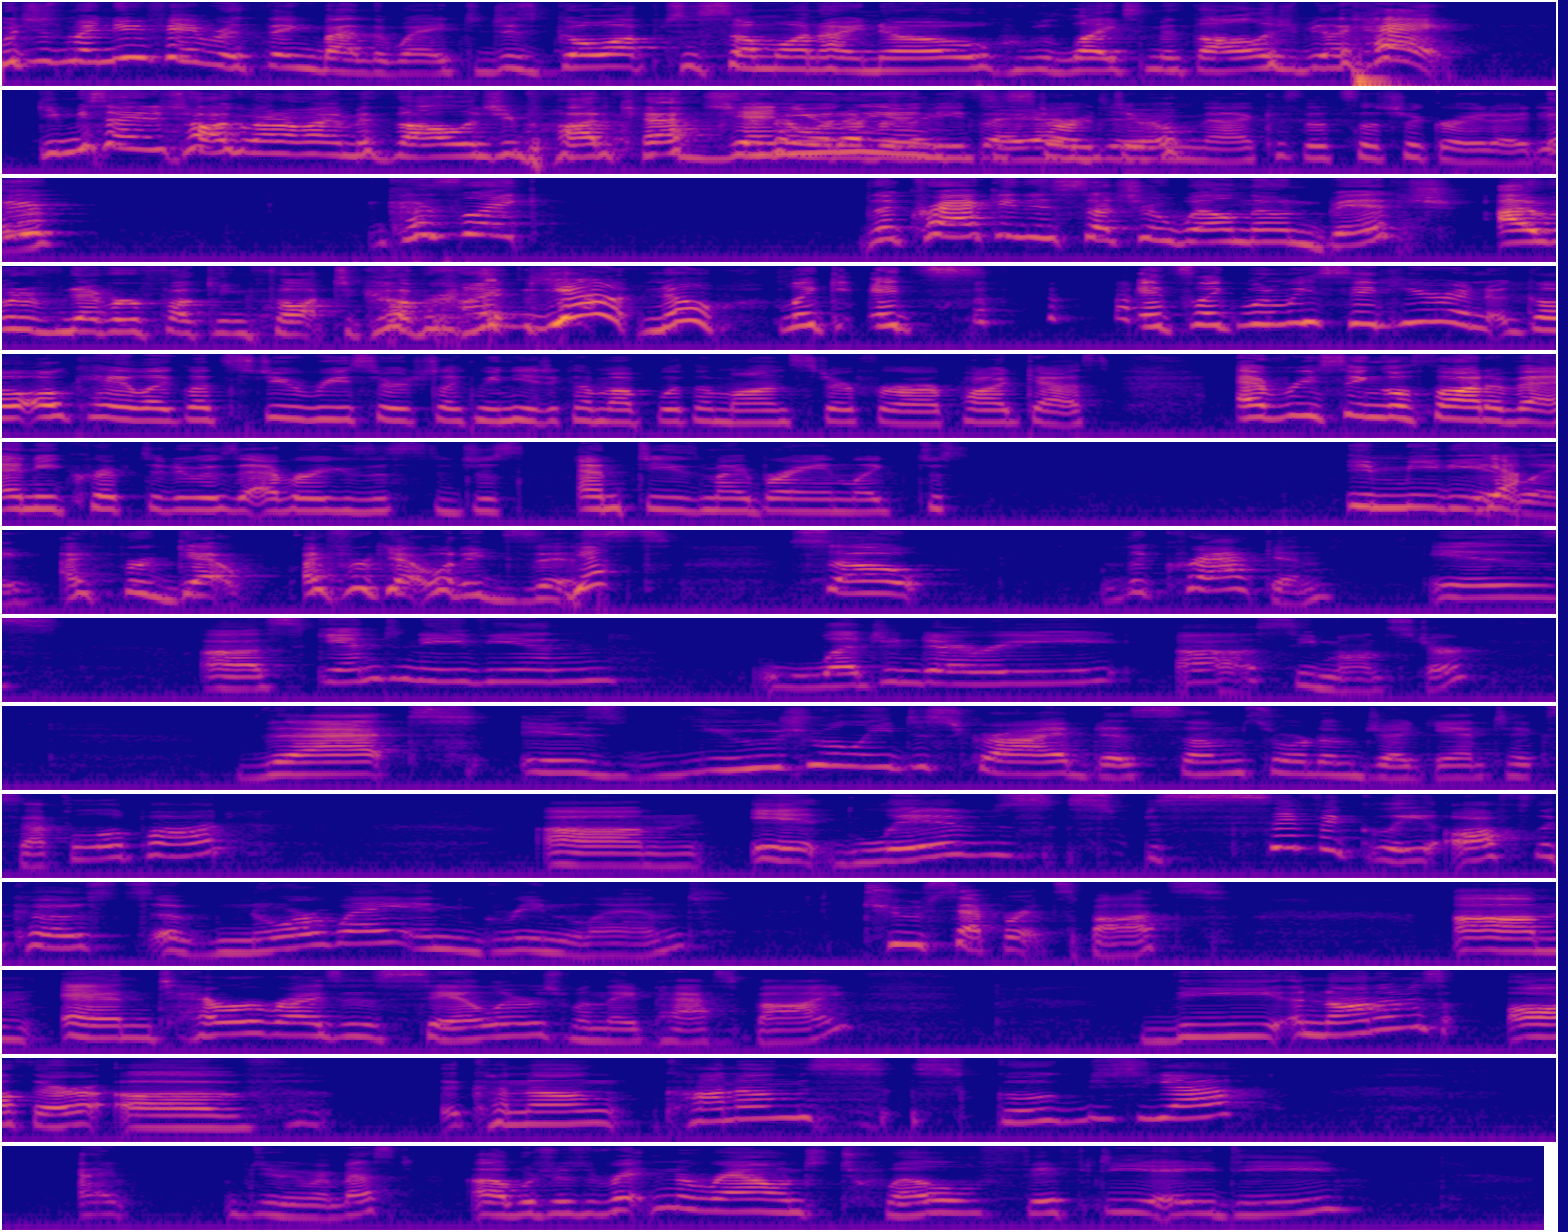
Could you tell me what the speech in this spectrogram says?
Which is my new favorite thing, by the way, to just go up to someone I know who likes mythology, and be like, "Hey, give me something to talk about on my mythology podcast." Genuinely, I need to start do. doing that because that's such a great idea. Because like the Kraken is such a well-known bitch. I would have never fucking thought to cover it. yeah, no, like it's it's like when we sit here and go, okay, like let's do research, like we need to come up with a monster for our podcast. Every single thought of any cryptid who has ever existed just empties my brain, like just immediately. I forget I forget what exists. So the Kraken is a Scandinavian legendary uh, sea monster that is usually described as some sort of gigantic cephalopod. Um, it lives specifically off the coasts of Norway and Greenland, two separate spots, um, and terrorizes sailors when they pass by. The anonymous author of Konung, Konungs Skuggsjá, I'm doing my best, uh, which was written around 1250 AD,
